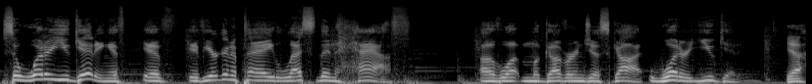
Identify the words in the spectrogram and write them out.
So what are you getting if if if you're going to pay less than half of what McGovern just got? What are you getting? Yeah,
